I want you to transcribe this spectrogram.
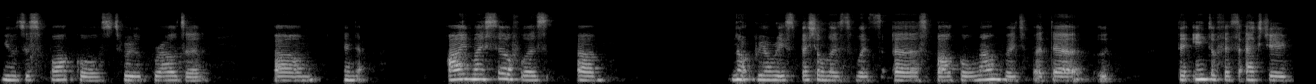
use SPARQL through browser. Um, and I myself was um, not really specialist with uh, SPARQL language, but uh, the interface actually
